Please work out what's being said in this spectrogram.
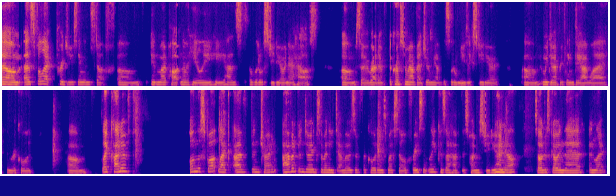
Um, as for like producing and stuff, um, in my partner Healy, he has a little studio in our house. Um, so right across from our bedroom, we have this little music studio, um, and we do everything DIY and record. Um, like kind of on the spot. Like I've been trying. I haven't been doing so many demos of recordings myself recently because I have this home studio now. So I'll just go in there and like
